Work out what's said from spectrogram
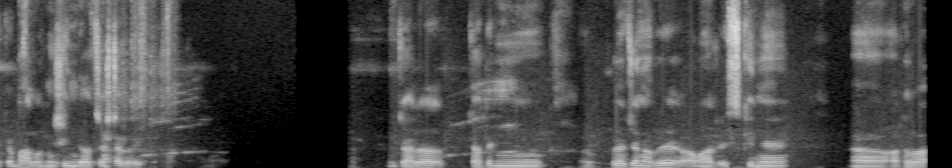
একটা ভালো মেশিন দেওয়ার চেষ্টা করি। যারা, যাদের প্রয়োজন হবে আমার স্ক্রিনে অথবা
